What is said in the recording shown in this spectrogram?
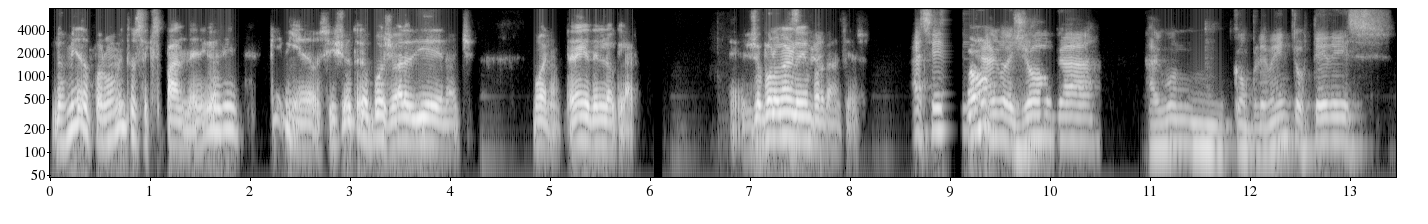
los miedos por momentos se expanden. Y vos decís, ¿qué miedo? Si yo te lo puedo llevar de día y de noche. Bueno, tenés que tenerlo claro. Yo por lo menos le doy importancia a eso. ¿Hace ¿No? algo de yoga? ¿Algún complemento ustedes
